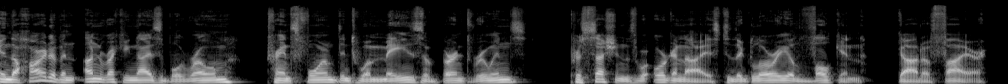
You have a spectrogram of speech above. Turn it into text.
In the heart of an unrecognizable Rome, transformed into a maze of burnt ruins, processions were organized to the glory of Vulcan, god of fire.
